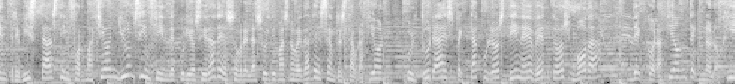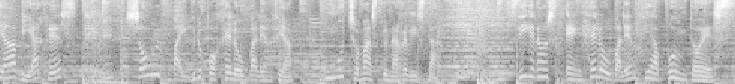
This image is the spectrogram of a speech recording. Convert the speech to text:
Entrevistas, información y un sinfín de curiosidades sobre las últimas novedades en restauración, cultura, espectáculos, cine, eventos, moda, decoración, tecnología, viajes. Soul by Grupo Hello Valencia. Mucho más que una revista. Síguenos en hellovalencia.es.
